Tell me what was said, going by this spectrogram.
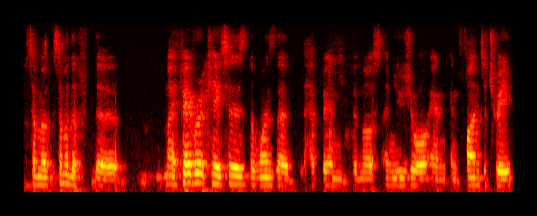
some of some of the, the my favorite cases, the ones that have been the most unusual and, and fun to treat.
